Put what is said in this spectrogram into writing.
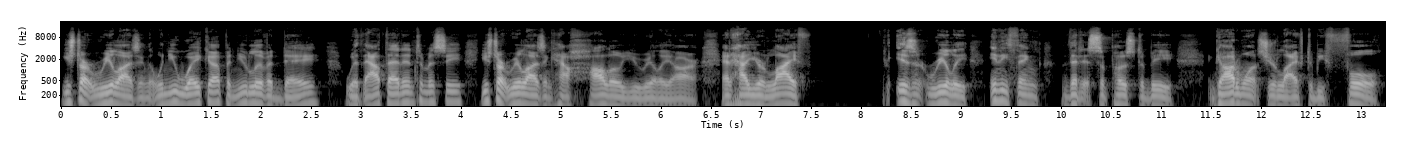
you start realizing that when you wake up and you live a day without that intimacy, you start realizing how hollow you really are and how your life isn't really anything that it's supposed to be. God wants your life to be full,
